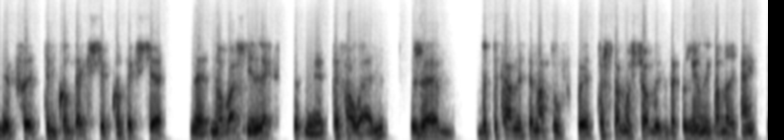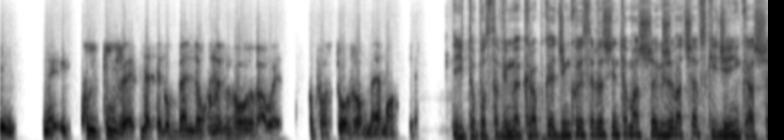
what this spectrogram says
w tym kontekście, w kontekście no właśnie Lex TVN, że dotykamy tematów tożsamościowych zakorzenionych w amerykańskiej kulturze i dlatego będą one wywoływały po prostu ogromne emocje. I tu postawimy kropkę. Dziękuję serdecznie. Tomasz Grzywaczewski, dziennikarz,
